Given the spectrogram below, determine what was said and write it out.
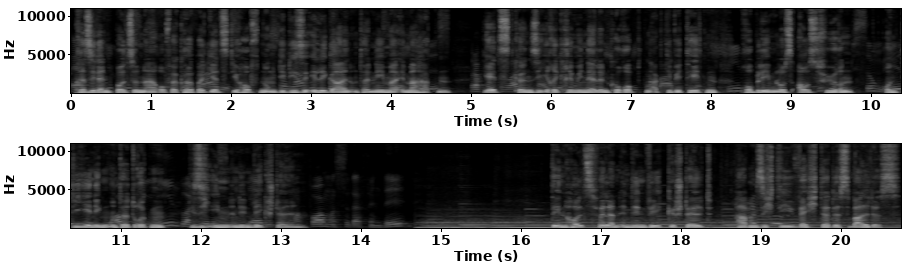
Präsident Bolsonaro verkörpert jetzt die Hoffnung, die diese illegalen Unternehmer immer hatten. Jetzt können sie ihre kriminellen, korrupten Aktivitäten problemlos ausführen und diejenigen unterdrücken, die sich ihnen in den Weg stellen den Holzfällern in den Weg gestellt haben sich die Wächter des Waldes,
